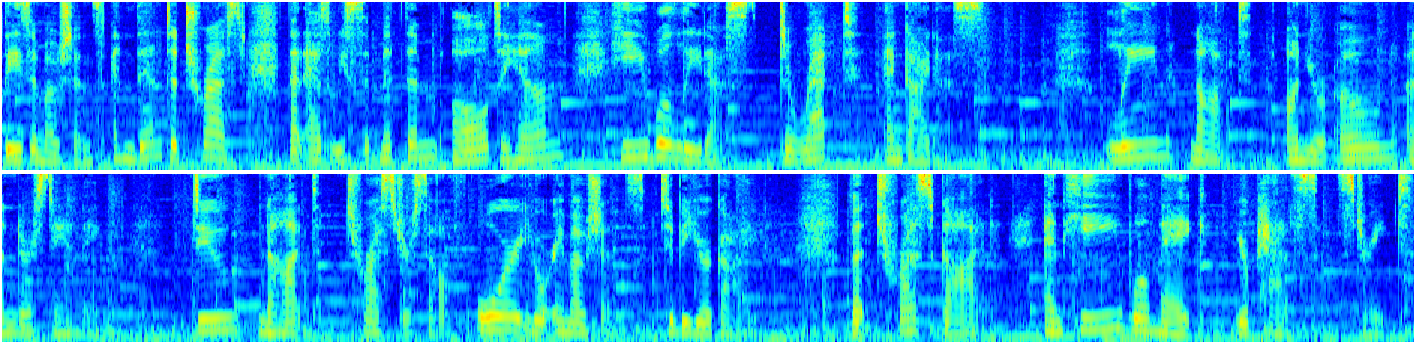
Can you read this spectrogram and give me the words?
these emotions, and then to trust that as we submit them all to Him, He will lead us, direct, and guide us. Lean not on your own understanding. Do not trust yourself or your emotions to be your guide, but trust God, and He will make your paths straight.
